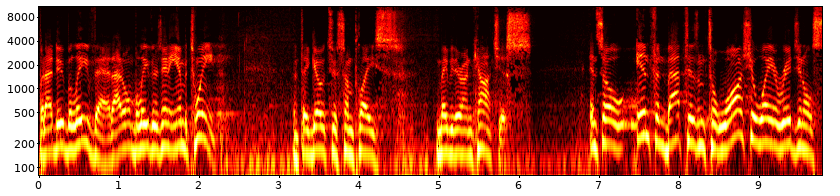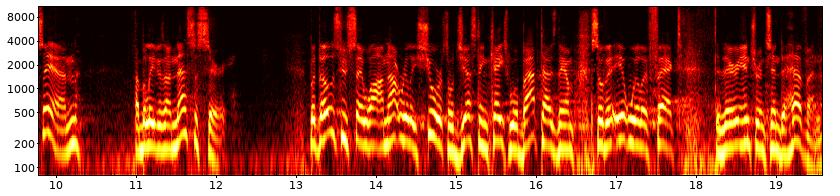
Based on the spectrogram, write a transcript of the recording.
But I do believe that. I don't believe there's any in between. That they go to some place, maybe they're unconscious. And so, infant baptism to wash away original sin, I believe, is unnecessary. But those who say, well, I'm not really sure, so just in case, we'll baptize them so that it will affect their entrance into heaven.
